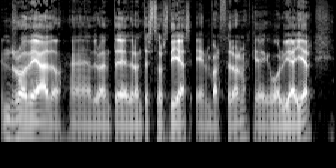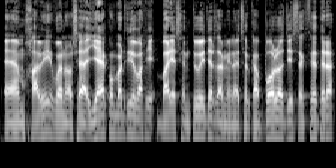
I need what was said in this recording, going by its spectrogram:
rodeado eh, durante, durante estos días en Barcelona, que volví ayer. Em, Javi, bueno, o sea, ya he compartido varias en Twitter, también la he hecho el Capologist, etcétera,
